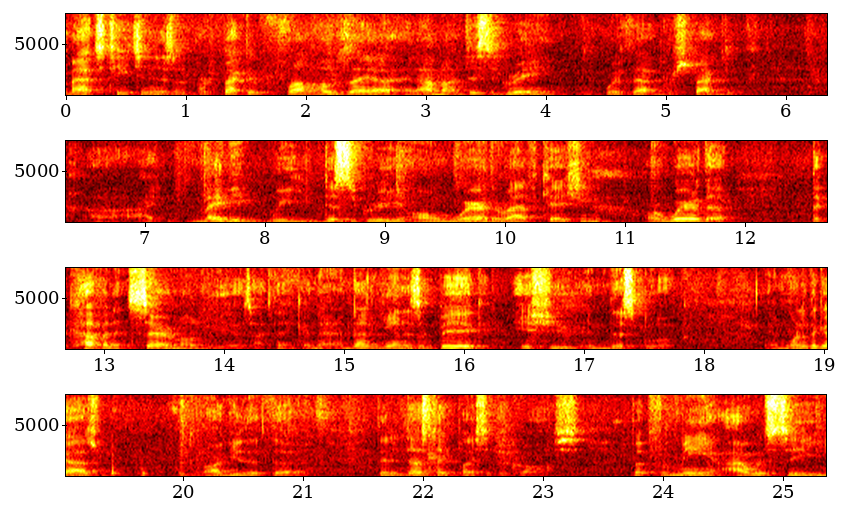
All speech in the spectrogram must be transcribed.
Matt's teaching is a perspective from Hosea, and I'm not disagreeing with that perspective. Uh, maybe we disagree on where the ratification or where the, the covenant ceremony is, I think. And that, that, again, is a big issue in this book. And one of the guys would argue that, the, that it does take place at the cross. But for me, I would see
